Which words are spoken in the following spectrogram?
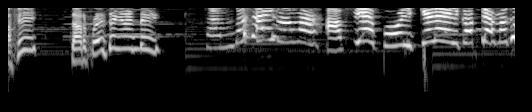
അഫി. സർപ്രൈസ് എങ്ങനെയുണ്ട്? സന്തോഷായി മാമ. അഫിയ പൊളിക്കണ ഹെലികോപ്റ്റർ. നമുക്ക്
